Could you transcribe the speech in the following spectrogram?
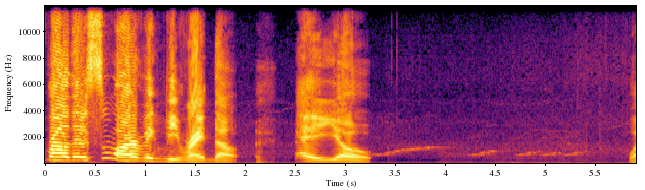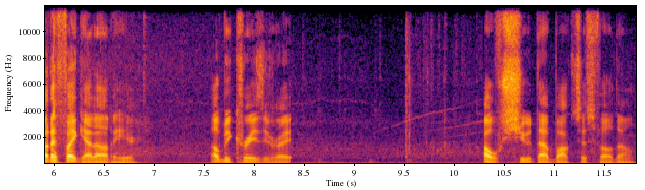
bro, they're swarming me right now. Hey, yo. What if I get out of here? That'll be crazy, right? Oh, shoot. That box just fell down.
